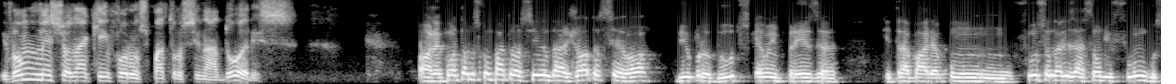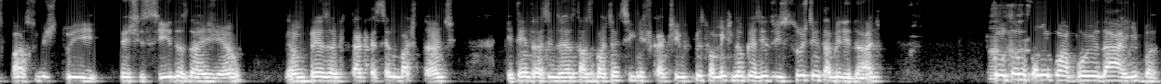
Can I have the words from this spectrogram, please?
E vamos mencionar quem foram os patrocinadores? Olha, contamos com o patrocínio da JCO Bioprodutos, que é uma empresa que trabalha com funcionalização de fungos para substituir pesticidas na região. É uma empresa que está crescendo bastante e tem trazido resultados bastante significativos, principalmente no quesito de sustentabilidade. Contamos também com o apoio da AIBA,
